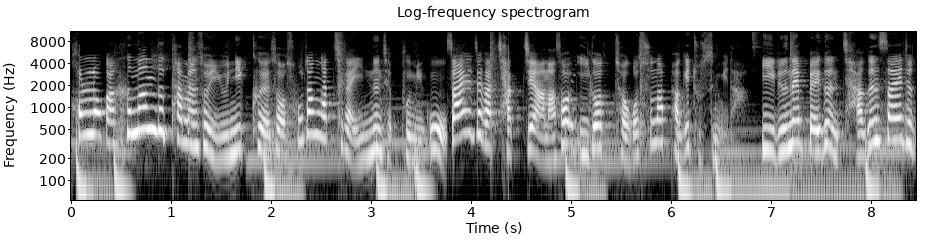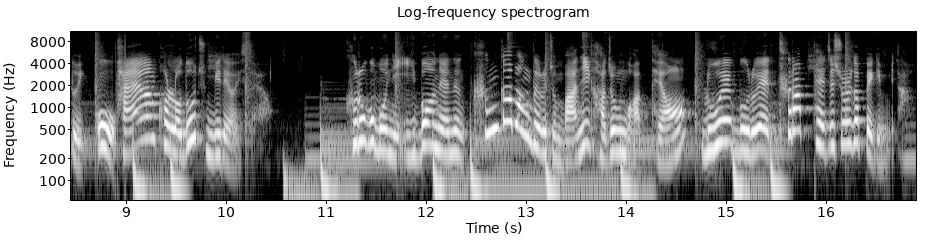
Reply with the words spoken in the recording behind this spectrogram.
컬러가 흔한 듯 하면서 유니크해서 소장 가치가 있는 제품이고 사이즈가 작지 않아서 이것저것 수납하기 좋습니다. 이 르네백은 작은 사이즈도 있고 다양한 컬러도 준비되어 있어요. 그러고 보니 이번에는 큰 가방들을 좀 많이 가져온 것 같아요. 루에브르의 트라페즈 숄더백입니다.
